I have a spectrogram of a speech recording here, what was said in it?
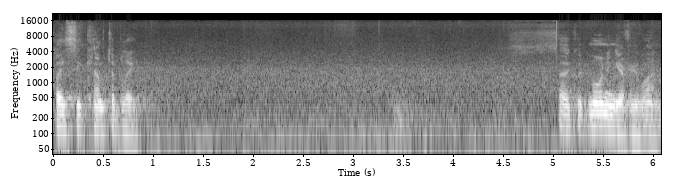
Please sit comfortably. So, good morning, everyone.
